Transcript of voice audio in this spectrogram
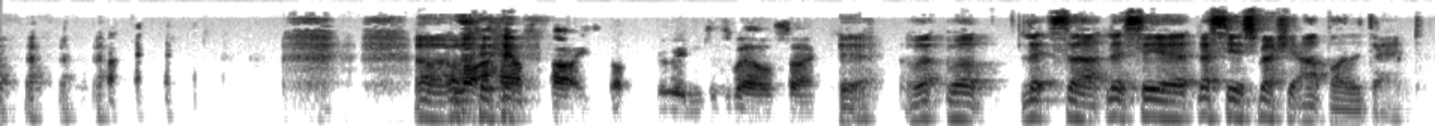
Oh, A lot of house parties got ruined as well. So yeah. Well, well let's uh, let's see a, let's see a smash it up by the Damned.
